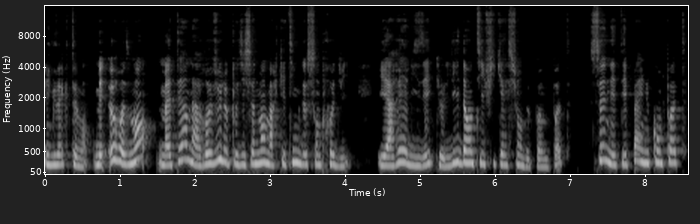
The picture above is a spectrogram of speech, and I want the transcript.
exactement. Mais heureusement, Materne a revu le positionnement marketing de son produit et a réalisé que l'identification de Pompot, ce n'était pas une compote,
